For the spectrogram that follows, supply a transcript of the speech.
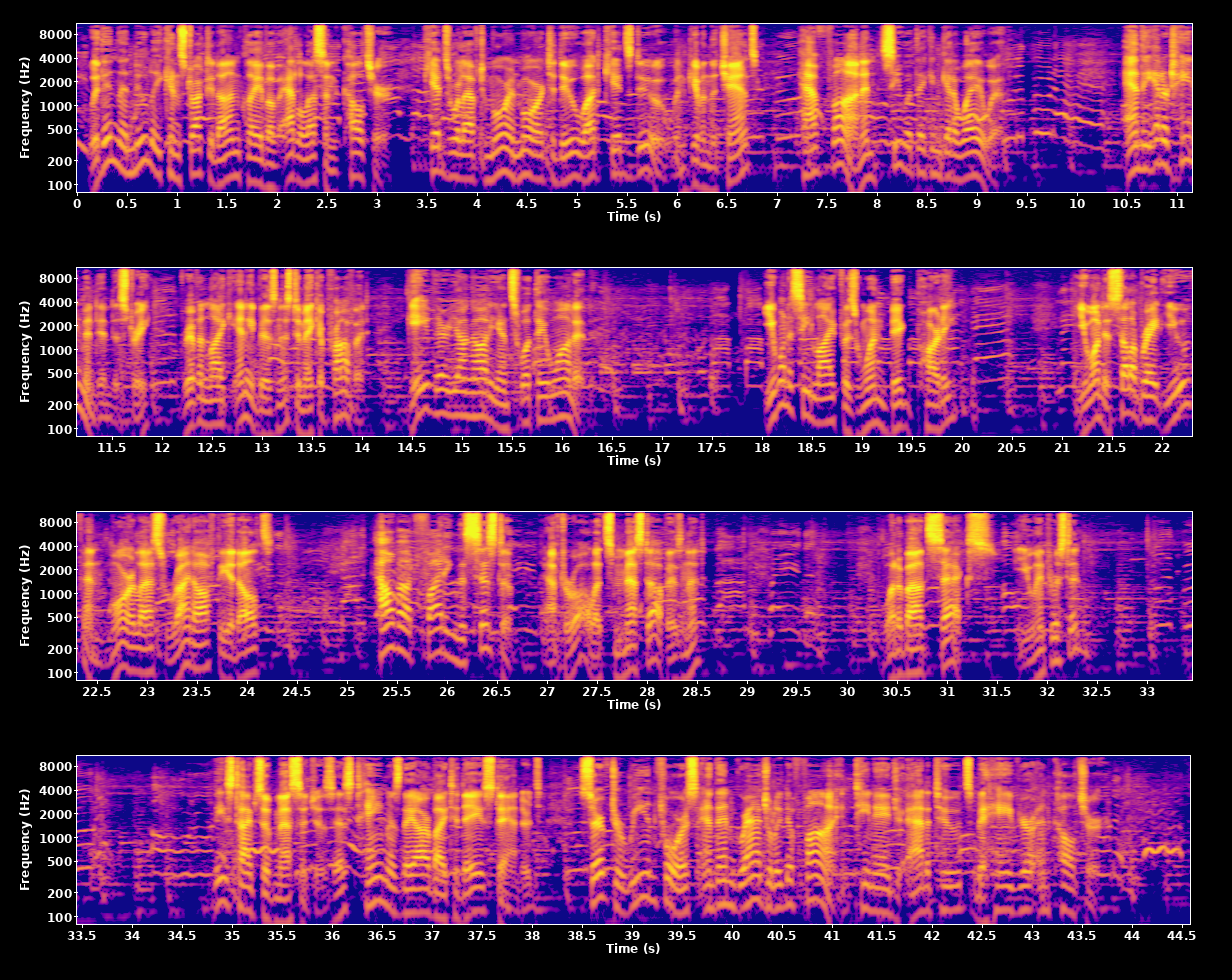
Within the newly constructed enclave of adolescent culture, kids were left more and more to do what kids do when given the chance have fun and see what they can get away with. And the entertainment industry, driven like any business to make a profit, gave their young audience what they wanted. You want to see life as one big party? You want to celebrate youth and more or less write off the adults? How about fighting the system? After all, it's messed up, isn't it? What about sex? You interested? These types of messages, as tame as they are by today's standards, serve to reinforce and then gradually define teenage attitudes, behavior, and culture.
